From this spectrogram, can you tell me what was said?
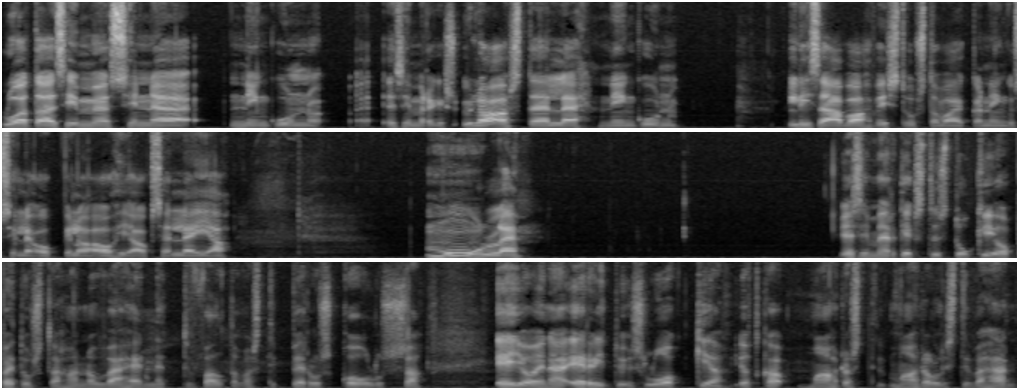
luotaisiin myös sinne niin kun, esimerkiksi yläasteelle niin kuin lisää vahvistusta vaikka niin kuin sille oppilaan ohjaukselle ja muulle. Esimerkiksi tukiopetustahan on vähennetty valtavasti peruskoulussa. Ei ole enää erityisluokkia, jotka mahdollisti, mahdollisti vähän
